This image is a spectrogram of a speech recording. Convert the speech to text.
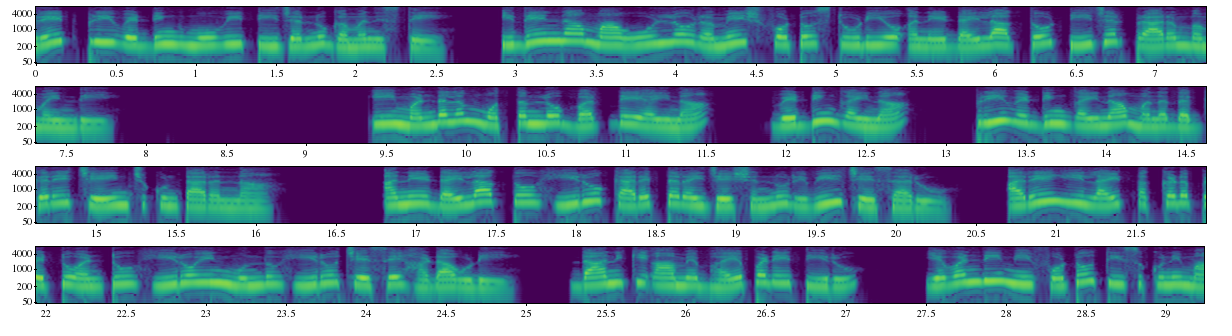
great pre wedding movie టీజర్ను గమనిస్తే ఇదేన్నా మా ఊళ్ళో రమేష్ ఫోటో స్టూడియో అనే డైలాగ్తో టీజర్ ప్రారంభమైంది. ఈ మండలం మొత్తంలో బర్త్డే అయినా వెడ్డింగ్ అయినా ప్రీ వెడ్డింగ్ అయినా మన దగ్గరే చేయించుకుంటారన్నా అనే డైలాగ్తో హీరో క్యారెక్టరైజేషన్ను రివీల్ చేశారు. అరే ఈ లైట్ అక్కడ పెట్టు అంటూ హీరోయిన్ ముందు హీరో చేసే హడావుడి. దానికి ఆమె భయపడే తీరు ఎవండీ మీ ఫోటో తీసుకుని మా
